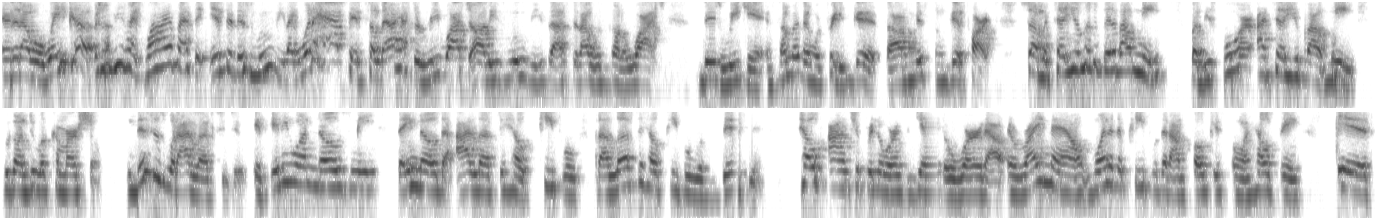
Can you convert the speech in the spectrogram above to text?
and then I would wake up, and I'd be like, "Why am I at the end of this movie? Like, what happened?" So now I have to rewatch all these movies that I said I was going to watch this weekend, and some of them were pretty good. So I missed some good parts. So I'm gonna tell you a little bit about me, but before I tell you about me, we're gonna do a commercial. This is what I love to do. If anyone knows me, they know that I love to help people, but I love to help people with business, help entrepreneurs get the word out. And right now, one of the people that I'm focused on helping is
